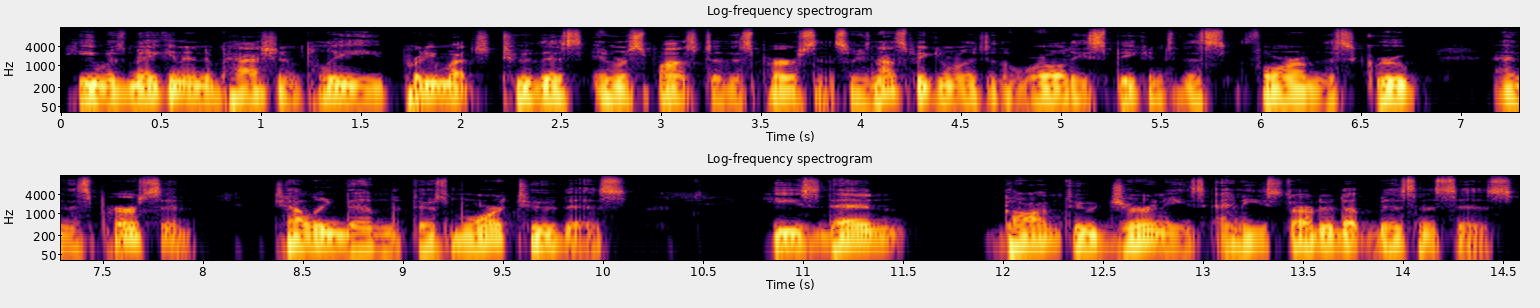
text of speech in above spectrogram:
he was making an impassioned plea pretty much to this in response to this person. So he's not speaking really to the world, he's speaking to this forum, this group, and this person, telling them that there's more to this. He's then gone through journeys and he started up businesses.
